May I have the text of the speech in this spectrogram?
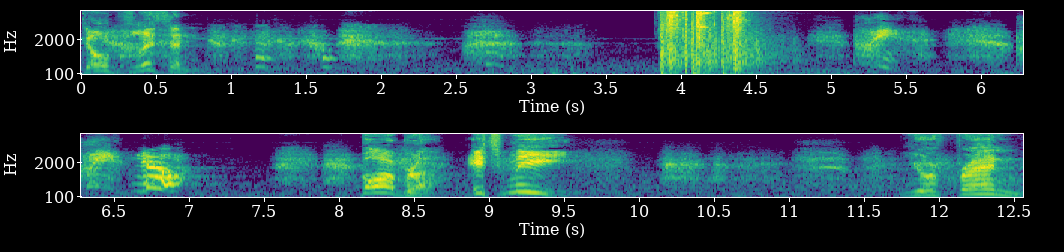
Don't listen! Please, please, no. Barbara, it's me! Your friend.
